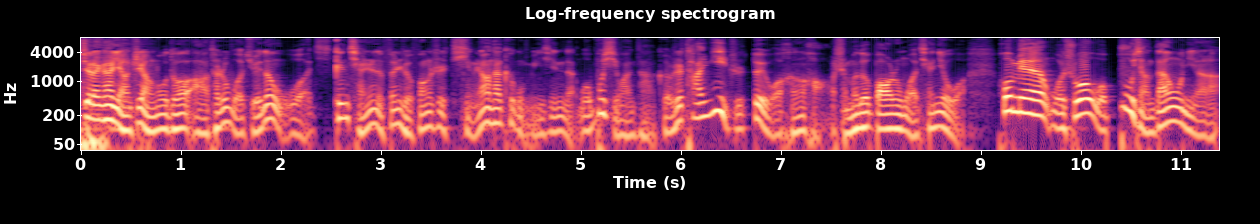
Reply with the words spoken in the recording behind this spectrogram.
进来看养只养骆驼啊，他说：“我觉得我跟前任的分手方式挺让他刻骨铭心的。我不喜欢他，可是他一直对我很好，什么都包容我、迁就我。后面我说我不想耽误你了，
